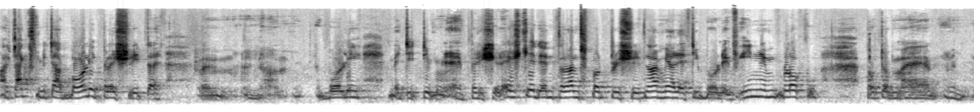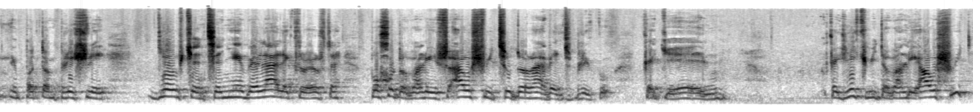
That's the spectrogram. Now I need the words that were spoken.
A tak sme tam boli, prešli to, no, boli, medzi tým prišiel ešte jeden transport, prišli s nami, ale tí boli v iném bloku. Potom, potom prišli dievčence, nie veľa, ale ktoré pochodovali z Auschwitzu do Ravensbrücku. Keď, keď likvidovali Auschwitz,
